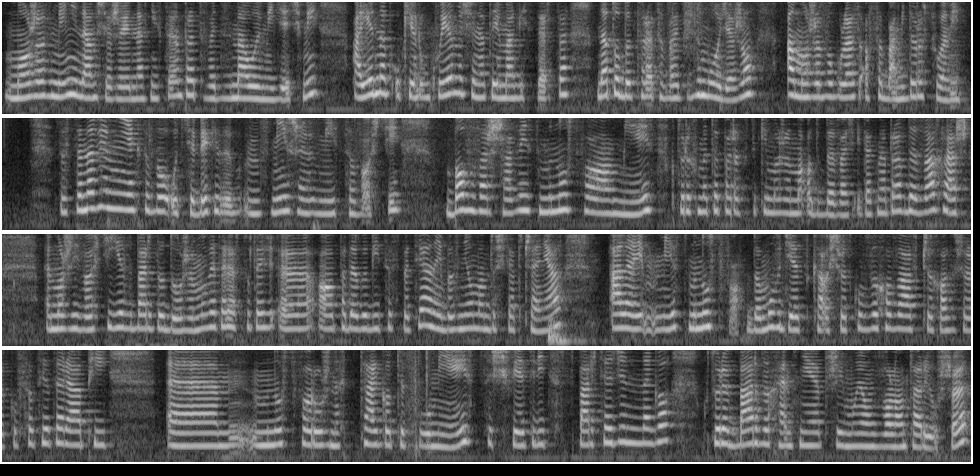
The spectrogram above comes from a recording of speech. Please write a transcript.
Może zmieni nam się, że jednak nie chcemy pracować z małymi dziećmi, a jednak ukierunkujemy się na tej magisterce na to, by pracować z młodzieżą, a może w ogóle z osobami dorosłymi. Zastanawia mnie, jak to było u Ciebie, kiedy w mniejszej miejscowości, bo w Warszawie jest mnóstwo miejsc, w których my te praktyki możemy odbywać i tak naprawdę wachlarz e, możliwości jest bardzo duży. Mówię teraz tutaj e, o pedagogice specjalnej, bo z nią mam doświadczenia, ale jest mnóstwo domów dziecka, ośrodków wychowawczych, ośrodków socjoterapii, em, mnóstwo różnych tego typu miejsc, świetlic wsparcia dziennego, które bardzo chętnie przyjmują wolontariuszy.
